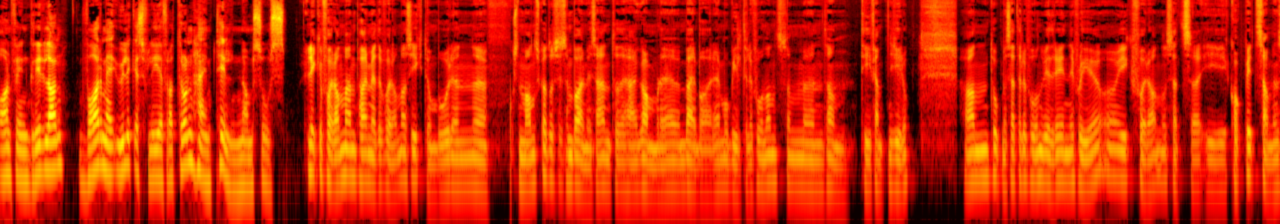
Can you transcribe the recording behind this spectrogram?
Arnfinn Grydeland, var med ulykkesflyet fra Trondheim til Namsos. Like foran meg, en par meter foran meg, så gikk det om bord en uh, voksen mann som bar med seg en av de her gamle bærbare mobiltelefonene, som en sånn 10-15 kilo. Han tok med seg telefonen videre inn i flyet og gikk foran og satte seg i cockpit sammen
